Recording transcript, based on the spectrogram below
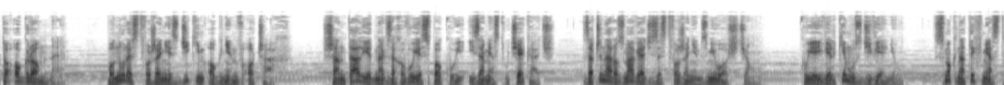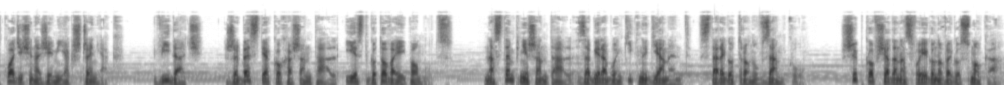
To ogromne, ponure stworzenie z dzikim ogniem w oczach. Chantal jednak zachowuje spokój i zamiast uciekać, zaczyna rozmawiać ze stworzeniem z miłością. Ku jej wielkiemu zdziwieniu, smok natychmiast kładzie się na ziemi jak szczeniak. Widać, że bestia kocha Chantal i jest gotowa jej pomóc. Następnie Chantal zabiera błękitny diament starego tronu w zamku. Szybko wsiada na swojego nowego smoka,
